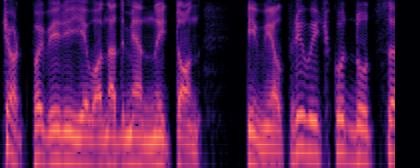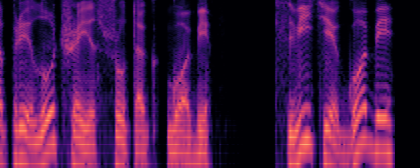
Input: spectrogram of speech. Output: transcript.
черт побери его надменный тон, имел привычку дуться при лучшей из шуток Гоби. В свите Гоби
